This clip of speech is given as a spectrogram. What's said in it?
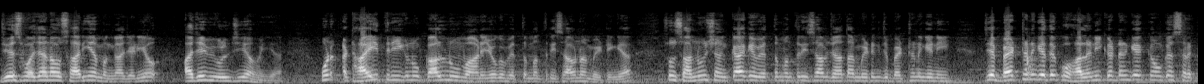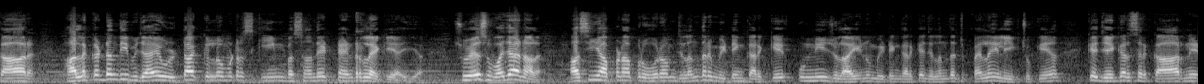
ਜਿਸ ਵਜ੍ਹਾ ਨਾਲ ਉਹ ਸਾਰੀਆਂ ਮੰਗਾਂ ਜਿਹੜੀਆਂ ਉਹ ਅਜੇ ਵੀ ਉਲਝੀਆਂ ਹੋਈਆਂ। ਹੁਣ 28 ਤਰੀਕ ਨੂੰ ਕੱਲ ਨੂੰ ਮਾਨਯੋਗ ਵਿੱਤ ਮੰਤਰੀ ਸਾਹਿਬ ਨਾਲ ਮੀਟਿੰਗ ਆ। ਸੋ ਸਾਨੂੰ ਸ਼ੰਕਾ ਕਿ ਵਿੱਤ ਮੰਤਰੀ ਸਾਹਿਬ ਜਾਂ ਤਾਂ ਮੀਟਿੰਗ 'ਚ ਬੈਠਣਗੇ ਨਹੀਂ। ਜੇ ਬੈਠਣਗੇ ਤੇ ਕੋਈ ਹੱਲ ਨਹੀਂ ਕੱਢਣਗੇ ਕਿਉਂਕਿ ਸਰਕਾਰ ਹੱਲ ਕੱਢਣ ਦੀ ਬਜਾਏ ਉਲਟਾ ਕਿਲੋਮੀਟਰ ਸਕੀਮ ਬੱਸਾਂ ਦੇ ਟੈਂਡਰ ਲੈ ਕੇ ਆਈ ਆ। ਸੋ ਇਸ ਵਜ੍ਹਾ ਨਾਲ ਅਸੀਂ ਆਪਣਾ ਪ੍ਰੋਗਰਾਮ ਜਲੰਧਰ ਮੀਟਿੰਗ ਕਰਕੇ 19 ਜੁਲਾਈ ਨੂੰ ਮੀਟਿੰਗ ਕਰਕੇ ਜਲੰਧਰ 'ਚ ਪਹਿਲਾਂ ਹੀ ਲੀਕ ਚੁੱਕੇ ਆ ਕਿ ਜੇਕਰ ਸਰਕਾਰ ਨੇ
